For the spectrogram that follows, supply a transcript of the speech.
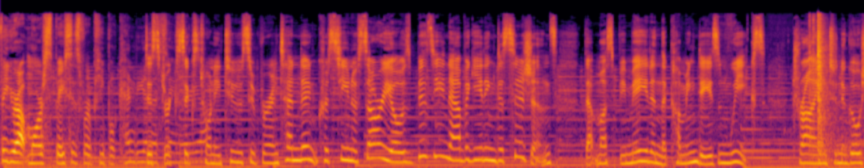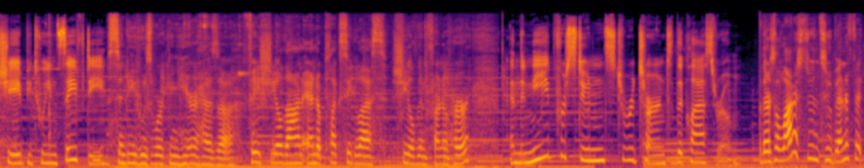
figure out more spaces where people can be District 622 Superintendent Christine Osorio is busy navigating decisions that must be made in the coming days and weeks, trying to negotiate between safety. Cindy, who's working here, has a face shield on and a plexiglass shield in front of her. And the need for students to return to the classroom. There's a lot of students who benefit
